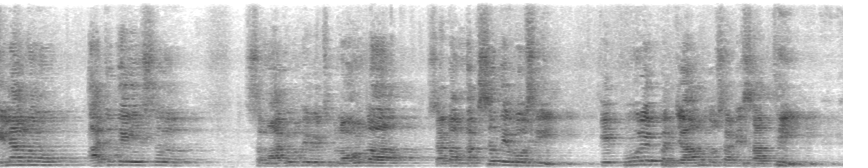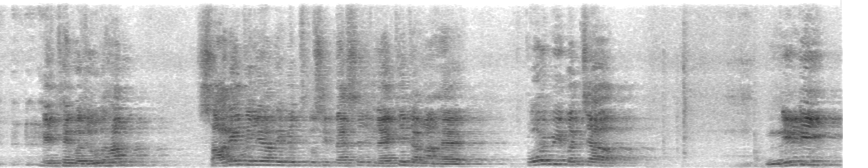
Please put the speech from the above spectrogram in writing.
ਇਹਨਾਂ ਨੂੰ ਅੱਜ ਦੇ ਇਸ ਸਮਾਗਮ ਦੇ ਵਿੱਚ ਬੁਲਾਉਣ ਦਾ ਸਾਡਾ ਮਕਸਦ ਇਹੋ ਸੀ ਕਿ ਪੂਰੇ ਪੰਜਾਬ ਤੋਂ ਸਾਡੇ ਸਾਥੀ ਇੱਥੇ ਮੌਜੂਦ ਹਨ। ਸਾਰੇ ਜ਼ਿਲ੍ਹਿਆਂ ਦੇ ਵਿੱਚ ਤੁਸੀਂ ਮੈਸੇਜ ਲੈ ਕੇ ਜਾਣਾ ਹੈ। ਕੋਈ ਵੀ ਬੱਚਾ ਨੀੜੀ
